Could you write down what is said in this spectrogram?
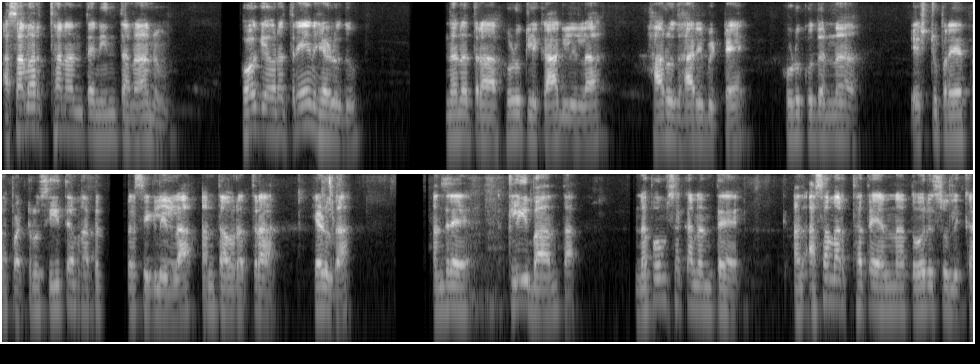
ಅಸಮರ್ಥನಂತೆ ನಿಂತ ನಾನು. ಹೋಗಿ ಅವ್ರ ಹತ್ರ ಏನ್ ಹೇಳುದು? ನನ್ನ ಹತ್ರ ಹುಡುಕ್ಲಿಕ್ಕೆ ಆಗ್ಲಿಲ್ಲ ಹಾರುದು ಹಾರಿ ಬಿಟ್ಟೆ. ಹುಡುಕುದನ್ನ ಎಷ್ಟು ಪ್ರಯತ್ನ ಪಟ್ಟರು ಸೀತೆ ಮಾತ್ರ ಸಿಗ್ಲಿಲ್ಲ. ಅಂತ ಅವ್ರ ಹತ್ರ ಹೇಳುದ? ಅಂದ್ರೆ ಕ್ಲೀಬಾ ಅಂತ. ನಪುಂಸಕನಂತೆ ಅಸಮರ್ಥತೆಯನ್ನ ತೋರಿಸಲಿಕ್ಕೆ,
